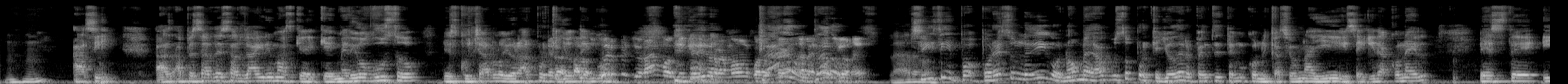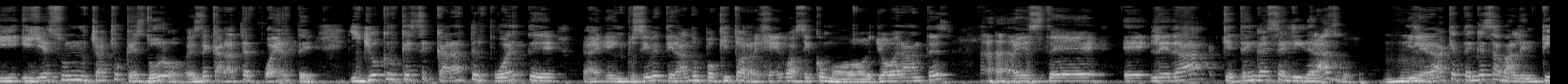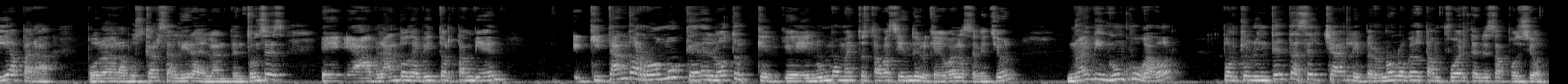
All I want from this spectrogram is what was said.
Así, a, a pesar de esas lágrimas que, que me dio gusto escucharlo llorar porque Pero yo hasta tengo... los lloramos, mi querido Ramón, cuando claro. emoción, ¿eh? Sí, sí, por, por eso le digo, ¿no? Me da gusto porque yo de repente tengo comunicación ahí seguida con él. Este, y, y es un muchacho que es duro, es de carácter fuerte. Y yo creo que ese carácter fuerte, eh, inclusive tirando un poquito a rejego, así como yo era antes, este, eh, le da que tenga ese liderazgo y le da que tenga esa valentía para, para buscar salir adelante. Entonces, eh, hablando de Víctor también, quitando a Romo, que era el otro que, que en un momento estaba haciendo y lo que llegó a la selección, no hay ningún jugador, porque lo intenta hacer Charlie, pero no lo veo tan fuerte en esa posición.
